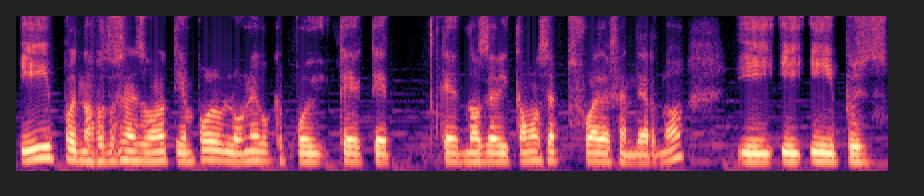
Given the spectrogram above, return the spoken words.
Y pues nosotros en el segundo tiempo lo único que, que, que, nos dedicamos a hacer pues, fue a defender, ¿no? Y, y, pues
